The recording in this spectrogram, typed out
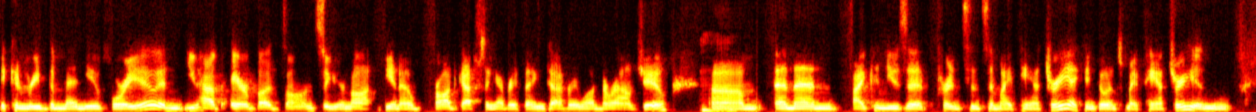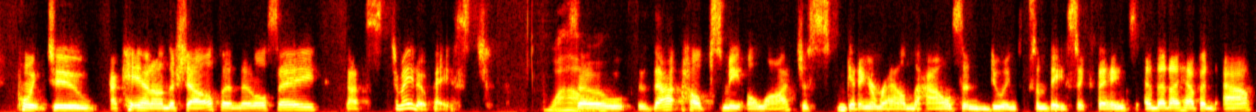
it can read the menu for you and you have earbuds on so you're not you know broadcasting everything to everyone around you mm-hmm. um, and then i can use it for instance in my pantry i can go into my pantry and point to a can on the shelf and it'll say that's tomato paste Wow. So that helps me a lot just getting around the house and doing some basic things. And then I have an app,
